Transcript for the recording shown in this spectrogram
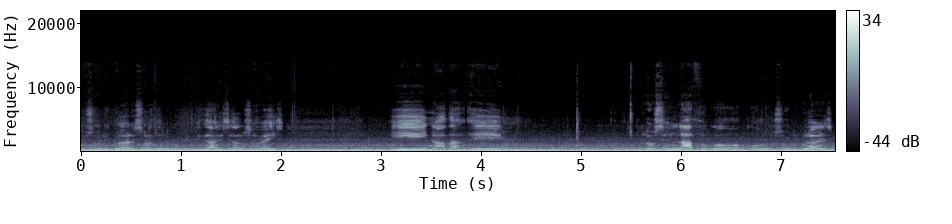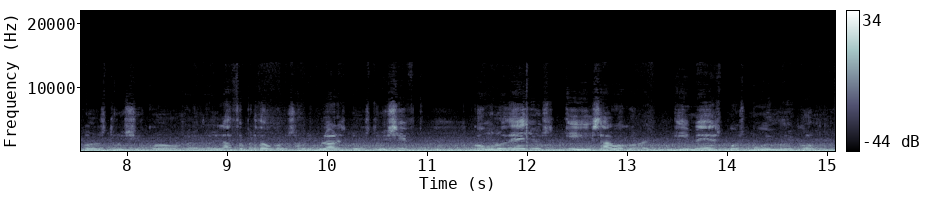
los auriculares o de lo que me pidáis, ya lo sabéis. Y nada, eh, los enlazo con, los auriculares, con los True con, lo enlazo, perdón, con los auriculares, con los True Shift, con uno de ellos y salgo a correr. Y me es pues muy muy cómodo.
